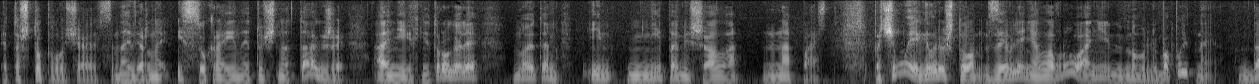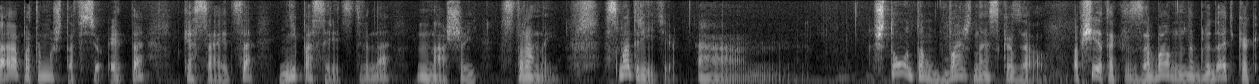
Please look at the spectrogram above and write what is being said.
это что получается? Наверное, и с Украиной точно так же. Они их не трогали, но это им не помешало напасть. Почему я говорю, что заявления Лаврова, они ну, любопытные? Да, потому что все это касается непосредственно нашей страны. Смотрите, что он там важное сказал? Вообще так забавно наблюдать, как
